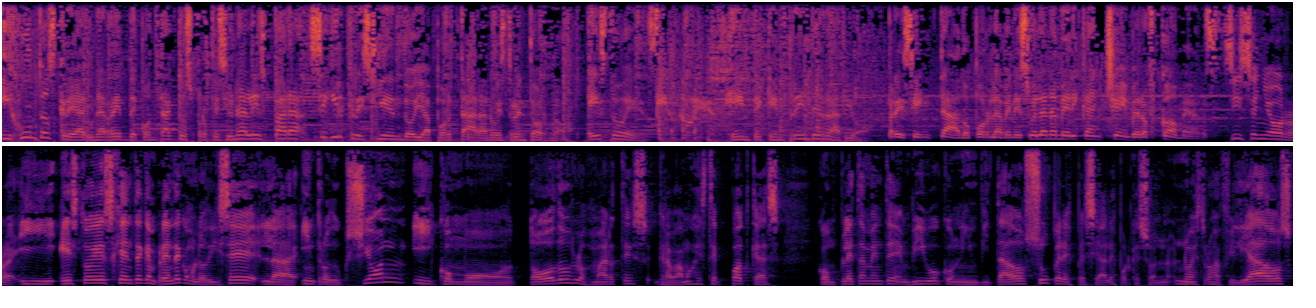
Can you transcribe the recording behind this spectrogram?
y juntos crear una red de contactos profesionales para seguir creciendo y aportar a nuestro entorno. Esto es Gente que Emprende Radio, presentado por la Venezuelan American Chamber of Commerce. Sí, señor. Y esto es Gente que Emprende, como lo dice la introducción. Y como todos los martes grabamos este podcast completamente en vivo con invitados súper especiales porque son nuestros afiliados,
